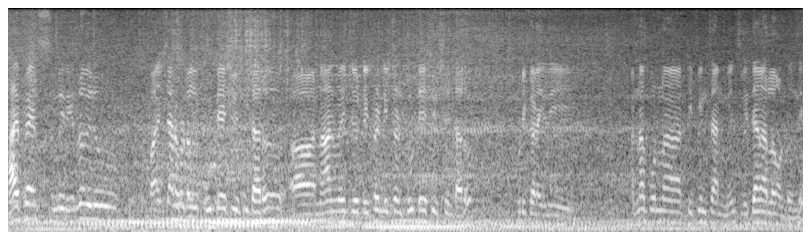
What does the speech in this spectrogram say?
హాయ్ ఫ్రెండ్స్ మీరు ఎన్ని రోజులు five star hotel food taste చూసి ఉంటారు non veg different different food taste చూసి ఉంటారు ఇప్పుడు ఇక్కడ ఇది అన్నపూర్ణ టిఫిన్స్ అండ్ మీల్స్ విద్యానగర్లో ఉంటుంది.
